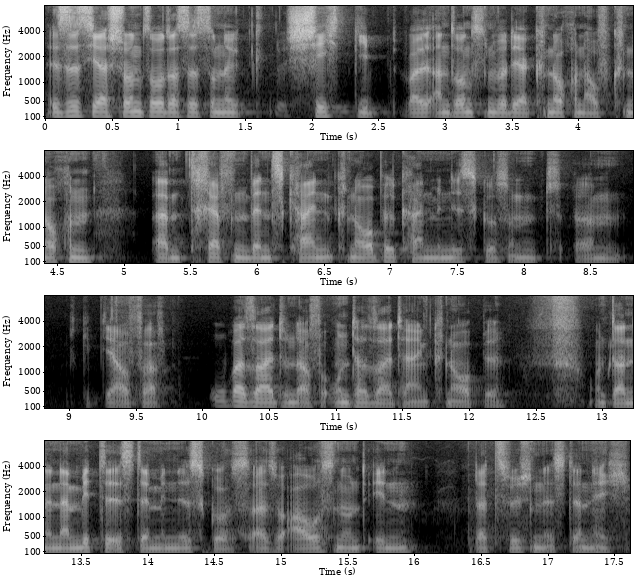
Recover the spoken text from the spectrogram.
es ist ja schon so, dass es so eine Schicht gibt, weil ansonsten würde ja Knochen auf Knochen ähm, treffen, wenn es kein Knorpel, kein Meniskus und ähm, es gibt ja auf der Oberseite und auf der Unterseite einen Knorpel. Und dann in der Mitte ist der Meniskus, also außen und innen. Dazwischen ist er nicht.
